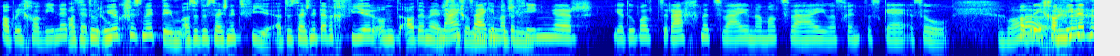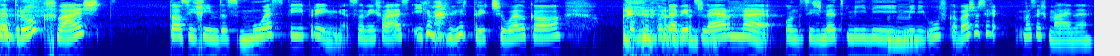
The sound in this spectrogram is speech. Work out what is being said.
Aber ich habe wie nicht Also du Druck. übst es mit ihm? Also du sagst nicht vier? Du sagst nicht einfach vier und an dem ersten? Nein, ich zeige ihm an den Finger, ja du mal rechnen zwei und nochmal zwei, was könnte das geben? So. Voilà. Aber ich habe wie nicht den Druck, weißt dass ich ihm das muss beibringen muss. Sondern ich weiß, irgendwann wird er in die Schule gehen und, und er wird es lernen. Und es ist nicht meine, mhm. meine Aufgabe. Weißt du, was ich, was ich meine?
